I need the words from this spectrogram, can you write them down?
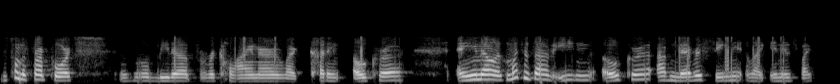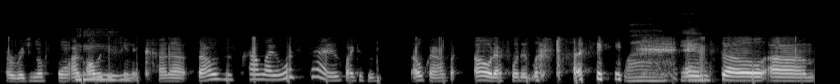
just on the front porch, a little beat up recliner, like cutting okra. And you know, as much as I've eaten okra, I've never seen it like in its like original form. I've mm. always just seen mm. it cut up. So I was just kind of like, "What's that?" It's like it's okra. I was like, "Oh, that's what it looks like." Wow. Yeah. And so um,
